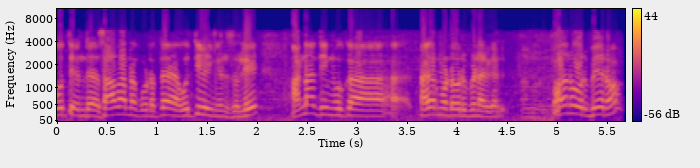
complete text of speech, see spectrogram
ஒத்தி இந்த சாதாரண கூட்டத்தை ஒத்தி வைங்கன்னு சொல்லி அதிமுக நகர்மன்ற உறுப்பினர்கள் பதினோரு பேரும்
